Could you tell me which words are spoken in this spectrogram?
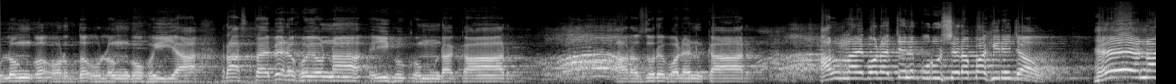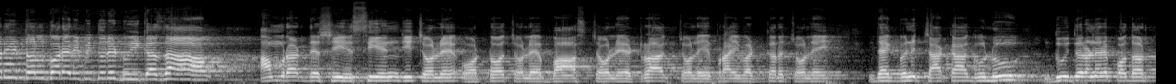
উলঙ্গ, অর্ধ উলঙ্গ হইয়া রাস্তায় বের হইও না, এই হুকুম ডাকার আর জোরে বলেন কার? আল্লাহ বলেছেন, পুরুষেরা বাহিরে যাও। হে নারীর দল ঘরের ভিতরে ডুইকা যাও। আমরার দেশে সিএনজি চলে, অটো চলে, বাস চলে, ট্রাক চলে প্রাইভেট কার চলে। দেখবেন চাকাগুলো দুই ধরনের পদার্থ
